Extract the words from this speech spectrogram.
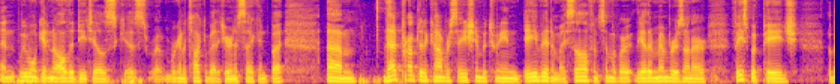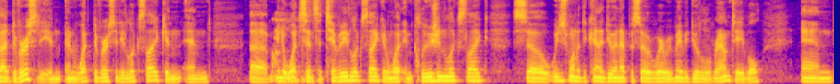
And we won't get into all the details because we're going to talk about it here in a second. But um, that prompted a conversation between David and myself and some of our, the other members on our Facebook page about diversity and, and what diversity looks like and, and um, you know what sensitivity looks like and what inclusion looks like. So we just wanted to kind of do an episode where we maybe do a little roundtable. And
